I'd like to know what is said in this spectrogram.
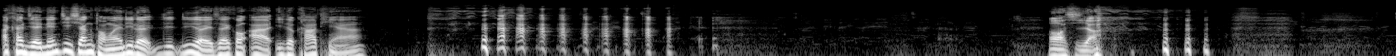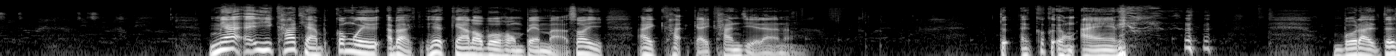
啊，看起来年纪相同诶，你著你你著会使讲啊，伊著卡疼，哦，是啊。咩？伊卡听讲话啊，不，迄个走路无方便嘛，所以爱看，该看者啦呢。对，个个用爱的，无啦，都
